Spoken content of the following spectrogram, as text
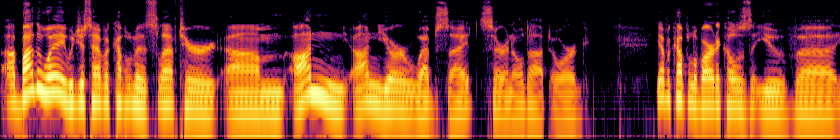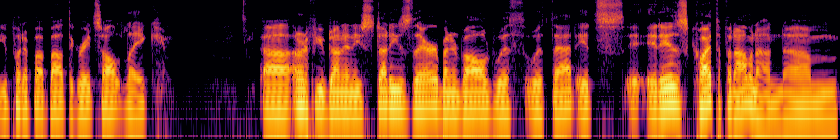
Uh, by the way, we just have a couple minutes left here. Um, on on your website, sarahnull.org, you have a couple of articles that you've uh, you put up about the Great Salt Lake. Uh, I don't know if you've done any studies there, been involved with, with that. It's it is quite the phenomenon. Um,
